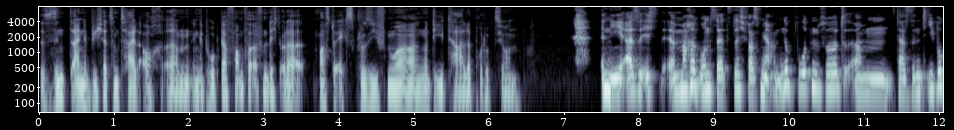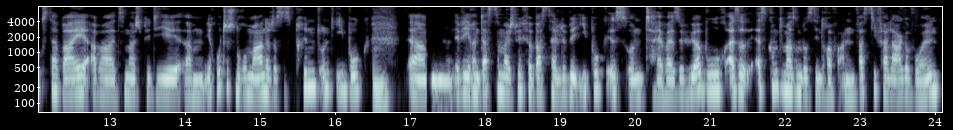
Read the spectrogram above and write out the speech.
sind deine Bücher zum Teil auch ähm, in gedruckter Form veröffentlicht oder machst du exklusiv nur, nur digitale Produktionen? Nee, also ich äh, mache grundsätzlich, was mir angeboten wird. Ähm, da sind E-Books dabei, aber zum Beispiel die ähm, erotischen Romane, das ist Print und E-Book, mhm. ähm, während das zum Beispiel für Bastei Lübbe E-Book ist und teilweise Hörbuch. Also es kommt immer so ein bisschen drauf an, was die Verlage wollen.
